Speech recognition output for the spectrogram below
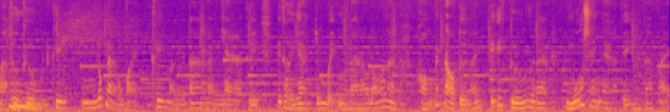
mà thường ừ. thường mình khi lúc nào cũng vậy khi mà người ta làm nhà thì cái thời gian chuẩn bị người ta đâu đó là còn bắt đầu từ đấy cái ý tưởng người ta muốn xây nhà thì người ta phải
